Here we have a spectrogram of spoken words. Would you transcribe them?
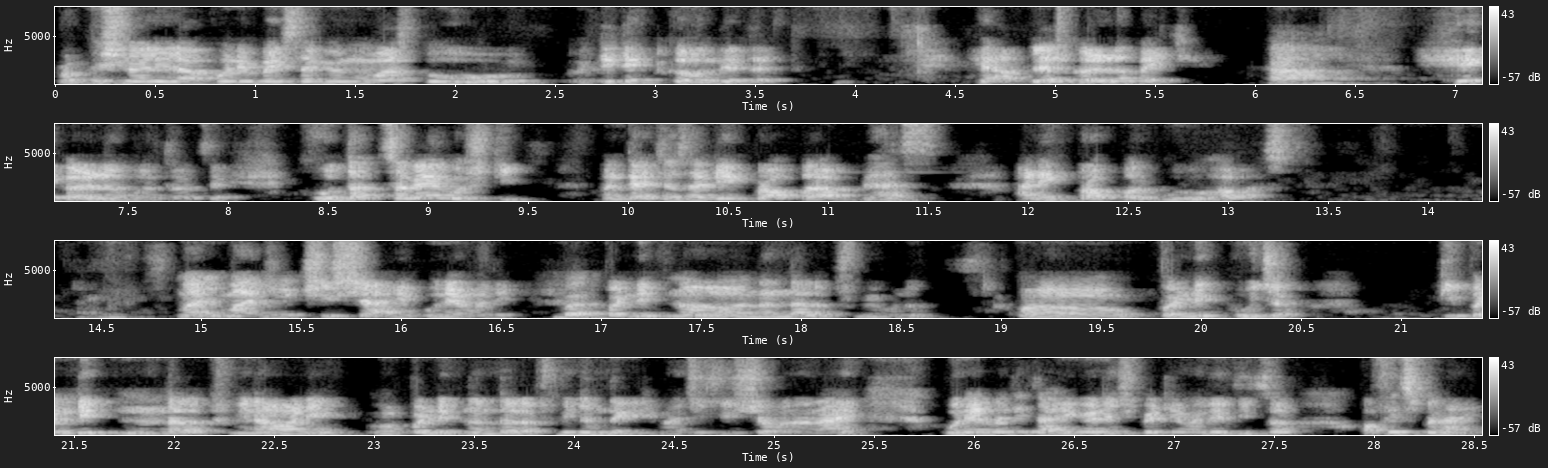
प्रोफेशनली लाखोनी पैसा घेऊन वास्तू डिटेक्ट करून देत आहेत. हे आपल्याला कळलं पाहिजे. हा. हे कळणं महत्वाचं आहे. होतात सगळ्या गोष्टी पण त्याच्यासाठी एक प्रॉपर अभ्यास आणि एक प्रॉपर गुरु हवा असतो. माझी एक शिष्य आहे पुण्यामध्ये. पंडित नंदा लक्ष्मी म्हणून. पंडित पूजा. ती पंडित नंदा लक्ष्मी नावाने पंडित नंदा लक्ष्मी नंदगिरी माझी शिष्य म्हणून आहे. पुण्यामध्येच आहे गणेश पेठेमध्ये तिचं ऑफिस पण आहे.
